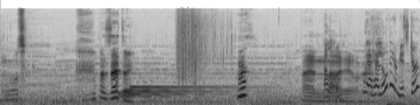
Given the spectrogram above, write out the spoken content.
Hmm. What's, what's that do? Huh? I have no Hello. idea what Well, hello there, mister.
